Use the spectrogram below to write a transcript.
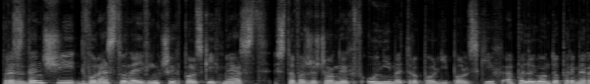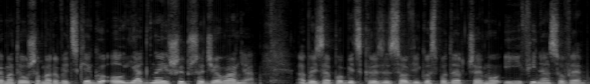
Prezydenci 12 największych polskich miast stowarzyszonych w Unii Metropolii Polskich apelują do premiera Mateusza Morawieckiego o jak najszybsze działania, aby zapobiec kryzysowi gospodarczemu i finansowemu.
